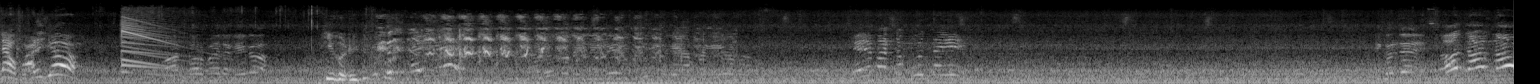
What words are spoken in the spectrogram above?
લે ઉભાડી ગયો मेरे पास तो खुद नहीं जाओ जाओ जाओ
